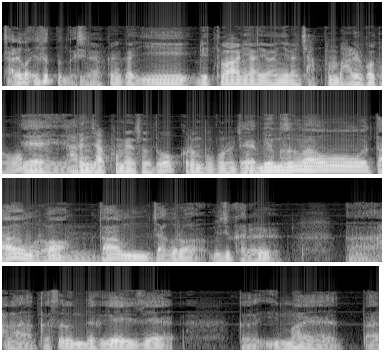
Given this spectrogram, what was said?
자료가 있었던 것이죠. 네. 그러니까 이 리투아니아 여인이라는 작품 말고도 예, 예. 다른 작품에서도 그런 부분을 좀 예, 명성황후 다음으로 음. 다음 작으로 뮤지컬을 어, 하나 그 쓰는데 그게 이제 그 임하의 딸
